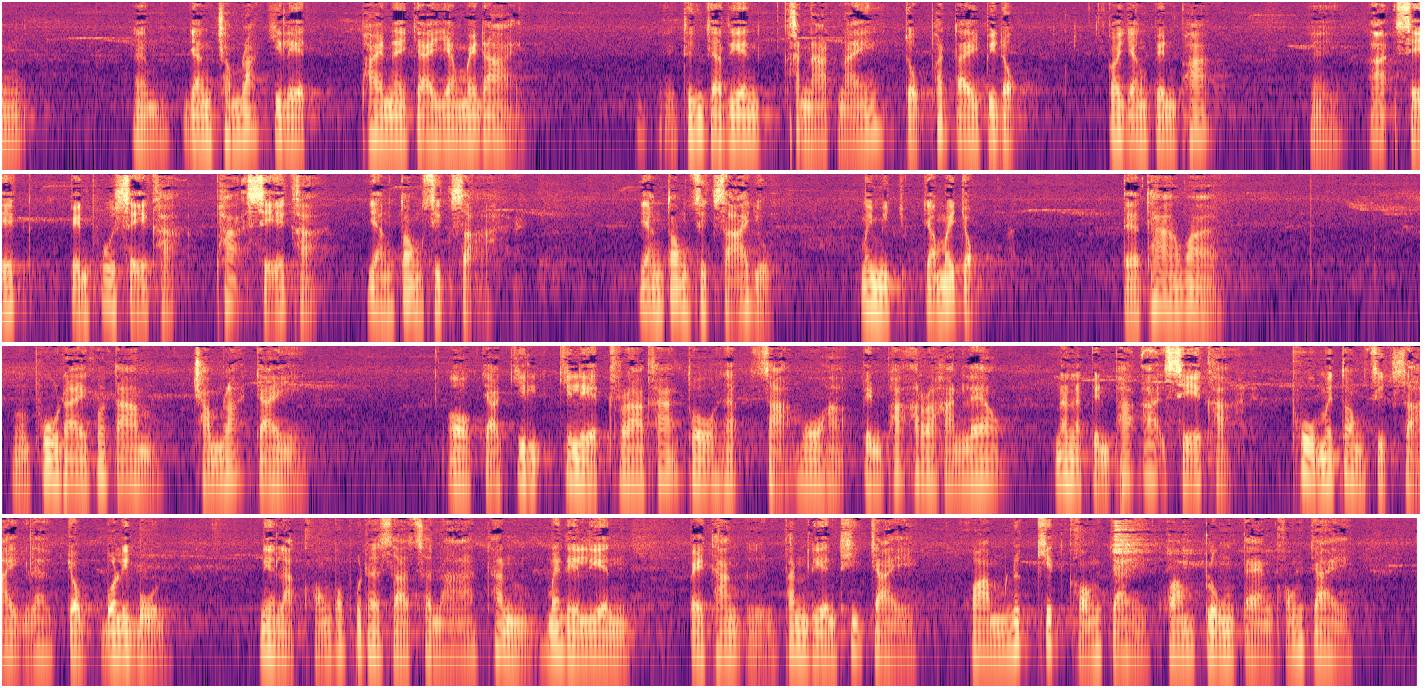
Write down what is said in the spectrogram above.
ยังชำระกิเลสภายในใจยังไม่ได้ ถึงจะเรียนขนาดไหน จบพระไตรปิฎกก็ยังเป็นพระอาเสกเป็นผู้เสขะ พระเสขะยังต้องศึกษา ยังต้องศึกษาอยู่ ไม่มียังไม่จบ แต่ถ้าว่า ผู้ใดก็ตามชำระใจ ออกจากกิเลสราคะโทสะโมหะ เป็นพระอรหันต์แล้ว นั่นแหละเป็นพระอาเสขะผู้ไม่ต้องศึกษาอีกแล้ว จบบริบูรณ์นี่หลักของพระพุทธศาสนาท่านไม่ได้เรียนไปทางอื่นท่านเรียนที่ใจ ความนึกคิดของใจ ความปรุงแต่งของใจ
